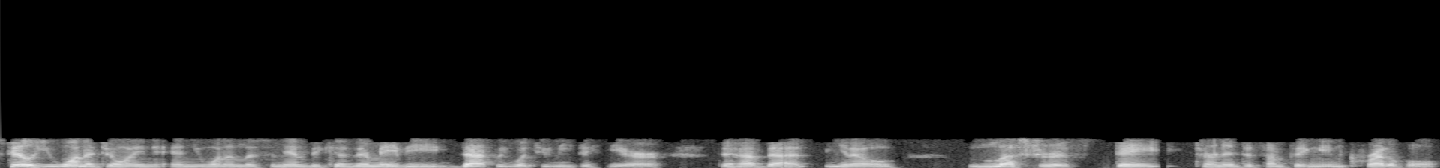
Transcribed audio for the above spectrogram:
still you want to join and you want to listen in because there may be exactly what you need to hear to have that, you know, lustrous date turn into something incredible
